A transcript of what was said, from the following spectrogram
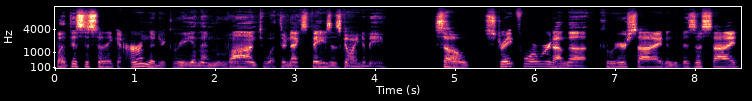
But this is so they can earn the degree and then move on to what their next phase is going to be. So straightforward on the career side and the business side,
